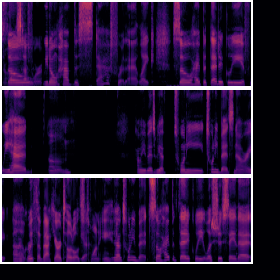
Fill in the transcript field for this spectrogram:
We don't have the staff So we don't have the staff for that. Like, so hypothetically, if we had, um, how many beds? We have 20, 20 beds now, right? Uh, with a backyard total, it's Yeah. 20. you have 20 beds. So hypothetically, let's just say that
